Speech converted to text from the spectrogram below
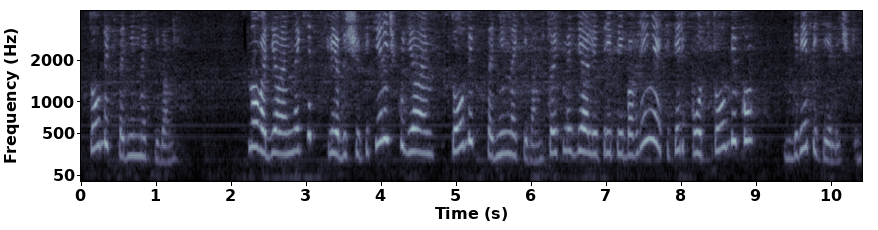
столбик с одним накидом. Снова делаем накид, следующую петелечку делаем столбик с одним накидом. То есть мы сделали 3 прибавления, теперь по столбику 2 петелечки.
